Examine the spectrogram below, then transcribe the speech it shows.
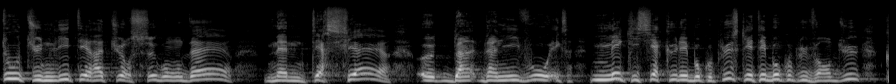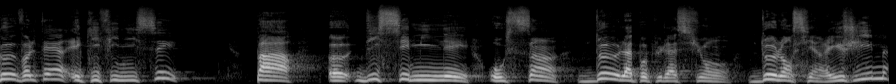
toute une littérature secondaire, même tertiaire, euh, d'un niveau, mais qui circulait beaucoup plus, qui était beaucoup plus vendue que Voltaire, et qui finissait par euh, disséminer au sein de la population de l'Ancien Régime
